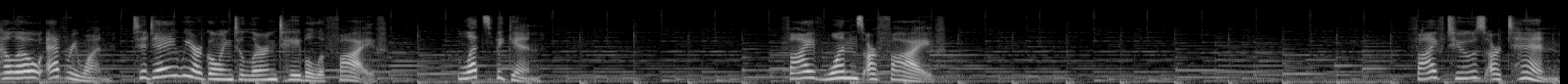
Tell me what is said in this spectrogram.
Hello everyone. Today we are going to learn table of 5. Let's begin. 5 ones are 5. 5 twos are 10.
